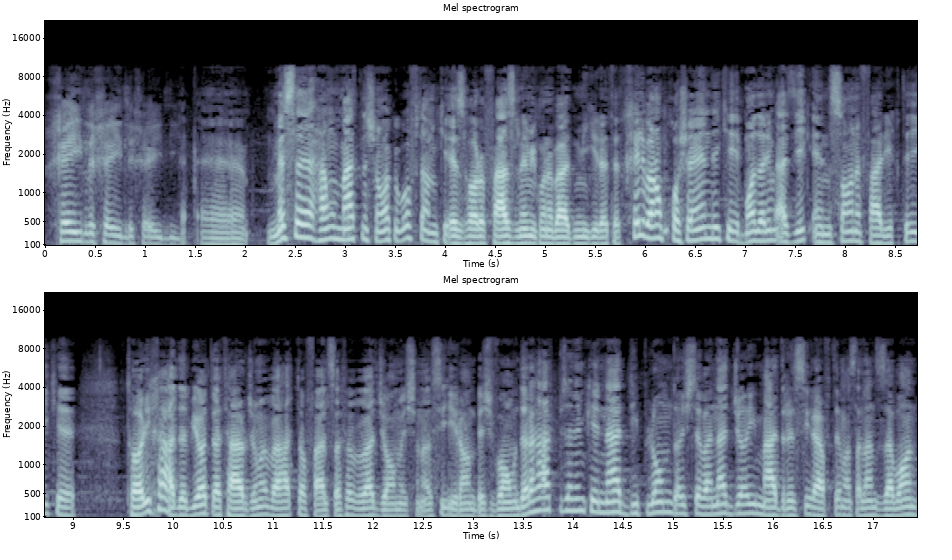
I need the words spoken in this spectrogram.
خیلی خیلی خیلی. مثل همون متن شما که گفتم که اظهار فضل نمی‌کنه بعد میگیرتت خیلی برام خوشاینده که ما داریم از یک انسان فریخته ای که تاریخ ادبیات و ترجمه و حتی فلسفه و جامعه شناسی ایران بهش وام داره. حرف بزنیم که نه دیپلم داشته و نه جایی مدرسی رفته مثلا زبان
